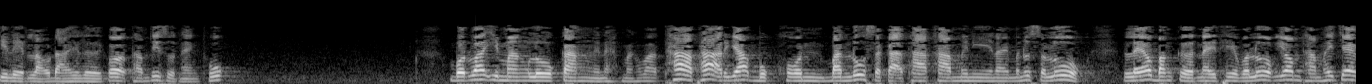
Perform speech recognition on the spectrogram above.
กิเลสเหล่าใดเลย ก็ทำที่สุดแห่งทุกข์บทว่าอิมังโลกังเนี่ยนะหมายความว่า ถ้าพระอริยบุคคล บรรลุสกทาคามินีในมนุษยโลก แล้วบังเกิดในเทวโลกย่อมทำให้แจ้ง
